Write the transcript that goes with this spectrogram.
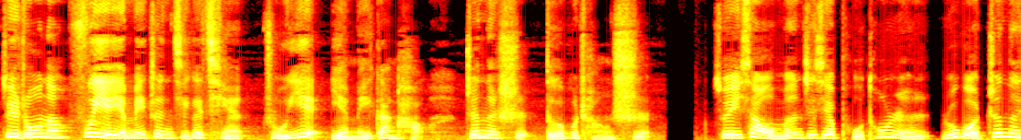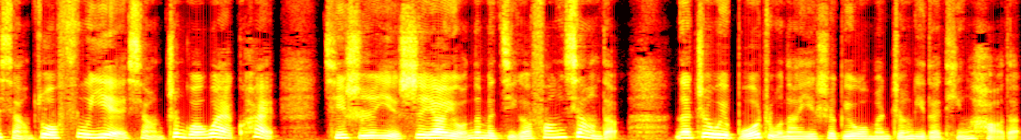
最终呢，副业也没挣几个钱，主业也没干好，真的是得不偿失。所以，像我们这些普通人，如果真的想做副业，想挣个外快，其实也是要有那么几个方向的。那这位博主呢，也是给我们整理的挺好的。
